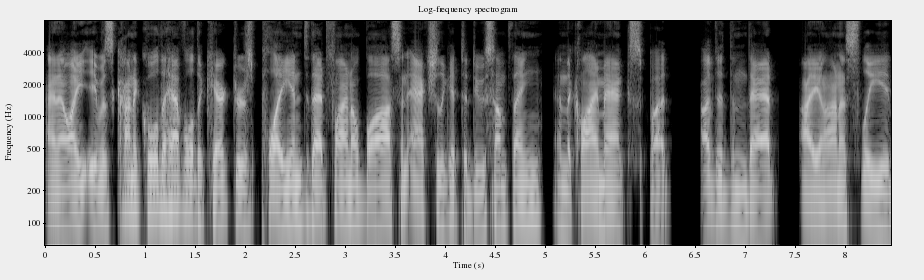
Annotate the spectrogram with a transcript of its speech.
I know I, it was kind of cool to have all the characters play into that final boss and actually get to do something in the climax. But other than that, I honestly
